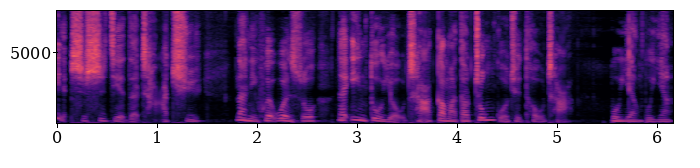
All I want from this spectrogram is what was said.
也是世界的茶区。那你会问说，那印度有茶，干嘛到中国去偷茶？不一样，不一样。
